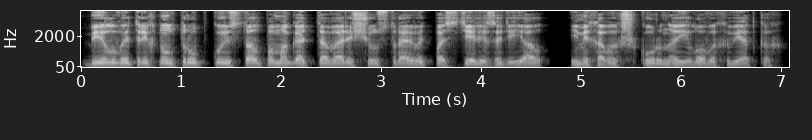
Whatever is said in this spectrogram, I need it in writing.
Билл вытряхнул трубку и стал помогать товарищу устраивать постели из одеял и меховых шкур на еловых ветках,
